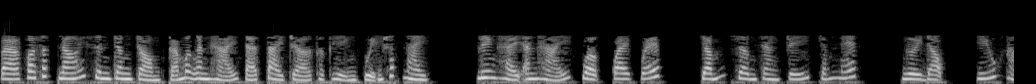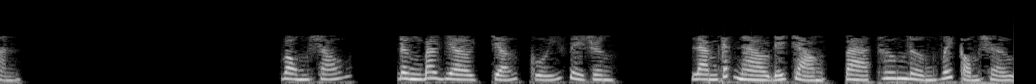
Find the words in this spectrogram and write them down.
và kho sách nói xin trân trọng cảm ơn anh Hải đã tài trợ thực hiện quyển sách này. Liên hệ anh Hải quật quay web chấm sơn trang trí chấm net, người đọc Hiếu Hạnh. Vòng 6. Đừng bao giờ chở củi về rừng. Làm cách nào để chọn và thương lượng với cộng sự?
